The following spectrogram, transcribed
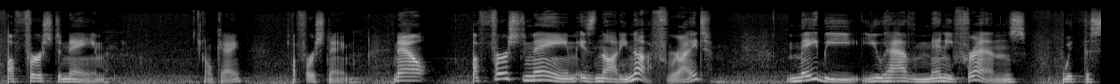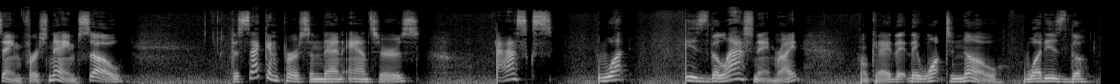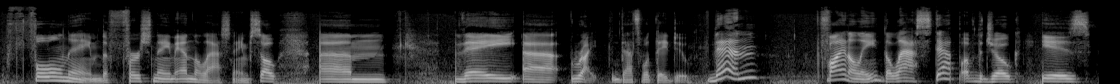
a first name. Okay? A first name. Now, a first name is not enough, right? Maybe you have many friends with the same first name. So, the second person then answers, asks what is the last name, right? Okay, they, they want to know what is the full name, the first name and the last name. So, um, they, uh, right, that's what they do. Then, finally, the last step of the joke is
